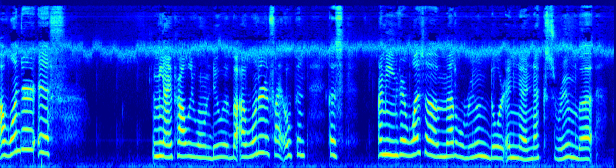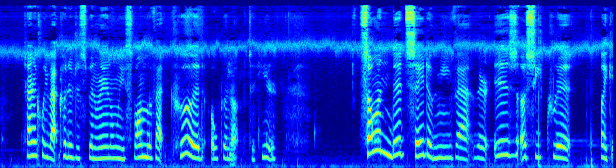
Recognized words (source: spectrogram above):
I wonder if. I mean, I probably won't do it, but I wonder if I open. Because, I mean, there was a metal room door in the next room, but technically that could have just been randomly spawned, but that could open up to here. Someone did say to me that there is a secret like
